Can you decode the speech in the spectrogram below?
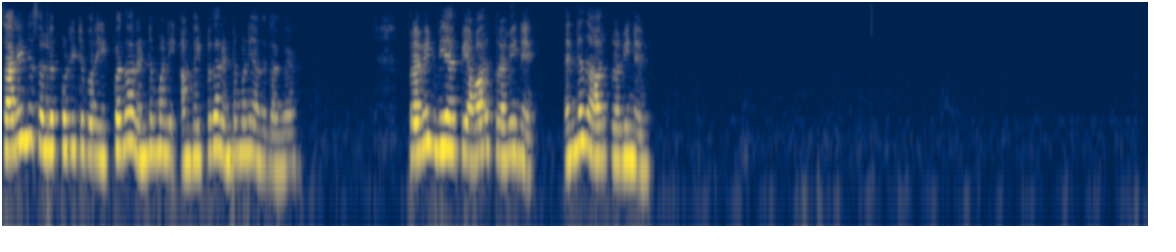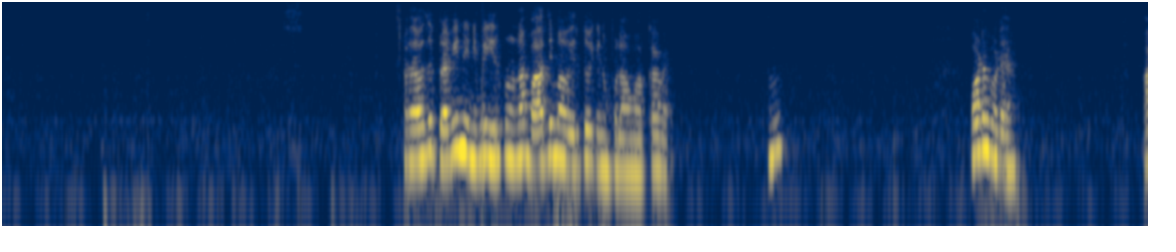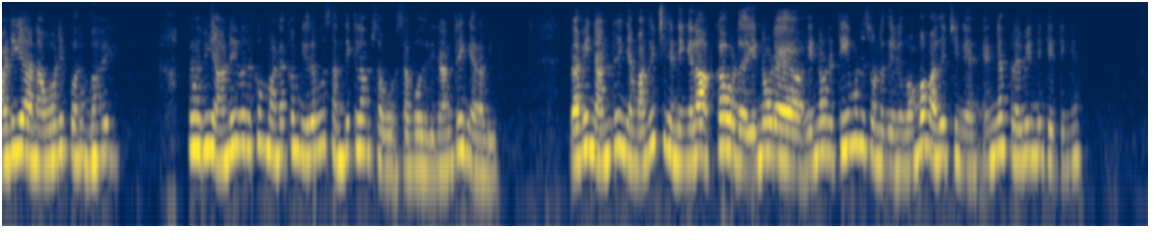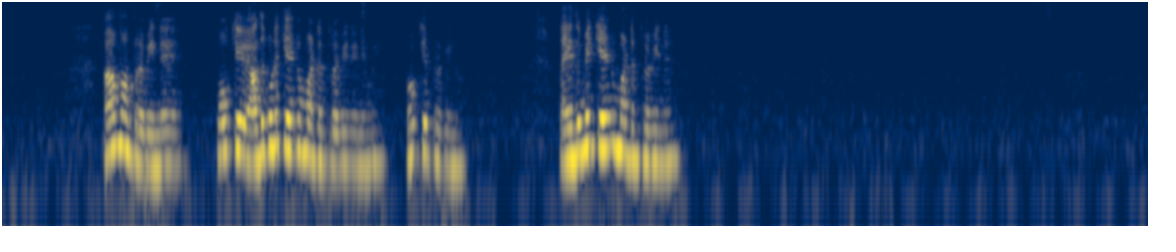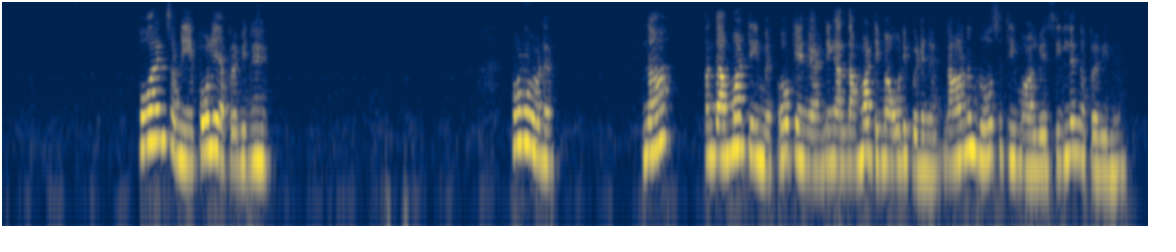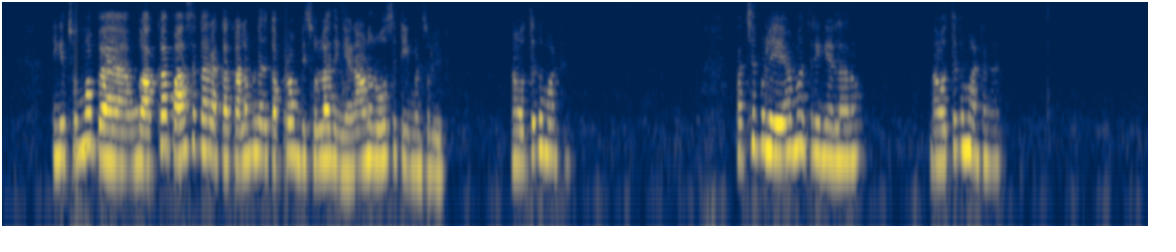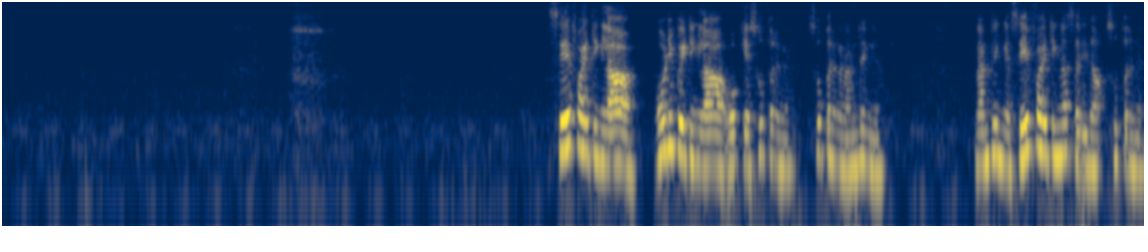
சரின்னு சொல்லி கூட்டிகிட்டு போகிறேன் இப்போ தான் ரெண்டு மணி அங்கே இப்போ தான் ரெண்டு மணி ஆகுதாங்க. Praveen VRP R Praveen. என்னது ஆர் பிரவீனு? அதாவது பிரவீன் இனிமேல் இருக்கணும்னா பாத்திமாவை இருக்க வைக்கணும் போல அவங்க அக்காவை. ம்? ஓட ஓட அடியா நான் ஓடி போகிறேன் பாய் ரவி அனைவருக்கும் வணக்கம். இரவு சந்திக்கலாம் சகோ சகோதரி. நன்றிங்க ரவி. ரவி நன்றிங்க. மகிழ்ச்சிங்க. நீங்களாம் அக்காவோட என்னோட என்னோட டீம்னு சொன்னது எனக்கு ரொம்ப மகிழ்ச்சிங்க. என்ன பிரவீன்னு கேட்டீங்க? ஆமாம் பிரவீன். ஓகே அது கூட கேட்க மாட்டேன் பிரவீன் இனிமே. ஓகே பிரவீன். நான் எதுவுமே கேட்க மாட்டேன் பிரவீன். போறேன்னு சொன்னியே போலியா பிரவீனு? ஓட ஓட நான் அந்த அம்மா டீமு ஓகேங்க. நீங்கள் அந்த அம்மா டீமாக ஓடி போயிடுங்க. நானும் ரோஸு டீம் ஆல்வேஸ் இல்லைங்க பிரவீன். நீங்கள் சும்மா இப்போ உங்கள் அக்கா பாசக்கார அக்கா கிளம்புனதுக்கப்புறம் அப்படி சொல்லாதீங்க. நானும் ரோஸு டீம்னு சொல்லிட்டு. நான் ஒத்துக்க மாட்டேன். பச்சை புள்ளி ஏமாத்துறீங்க எல்லாரும். நான் ஒத்துக்க மாட்டேங்க. சேஃப் ஆயிட்டீங்களா? ஓடி போயிட்டீங்களா? ஓகே சூப்பருங்க சூப்பருங்க நன்றிங்க. நன்றிங்க. சேஃப் ஆயிட்டீங்கன்னா சரிதான். சூப்பருங்க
